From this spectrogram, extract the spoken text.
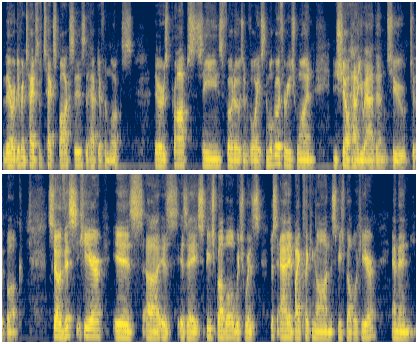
There are different types of text boxes that have different looks. There's props, scenes, photos, and voice. And we'll go through each one and show how you add them to, to the book. So this here is, uh, is, is a speech bubble, which was just added by clicking on the speech bubble here. And then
